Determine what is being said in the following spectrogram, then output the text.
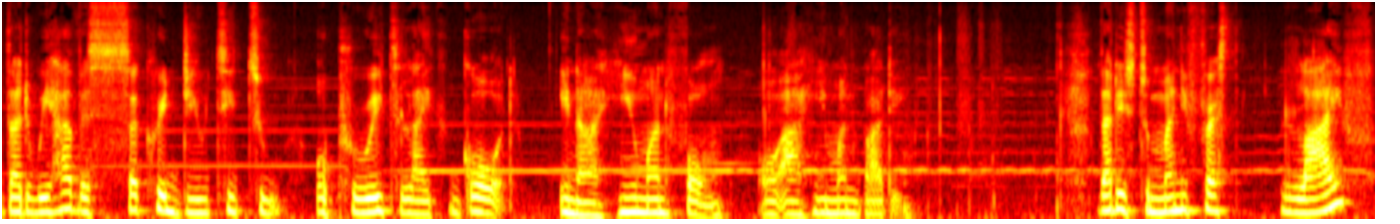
that we have a sacred duty to operate like God in our human form or our human body. That is to manifest life,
